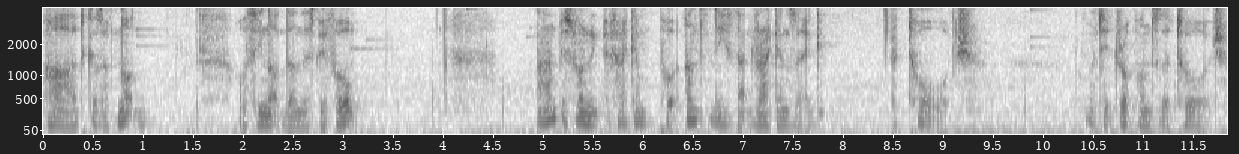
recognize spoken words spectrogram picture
hard because I've not obviously not done this before. I'm just wondering if I can put underneath that dragon's egg a torch. Let it drop onto the torch.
